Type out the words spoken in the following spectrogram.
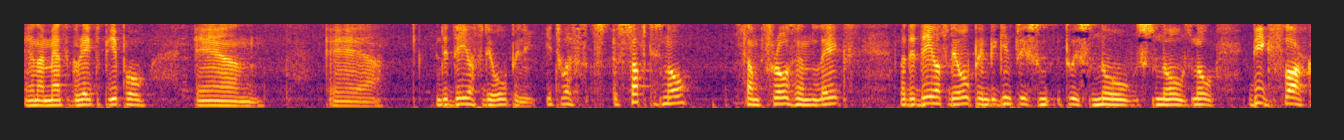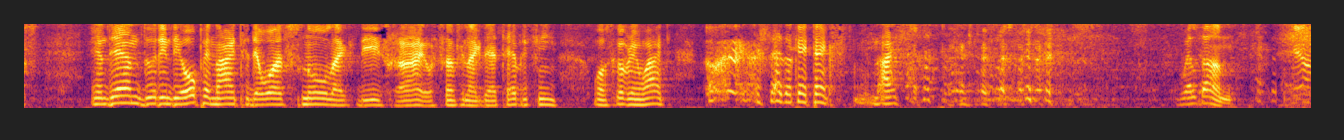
and I met great people. And uh, the day of the opening, it was soft snow, some frozen lakes, but the day of the opening began to, to snow, snow, snow, big flocks. And then during the open night, there was snow like this high or something like that. Everything was covered in white. Oh, I said, okay, thanks. Nice. well done. Yeah,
